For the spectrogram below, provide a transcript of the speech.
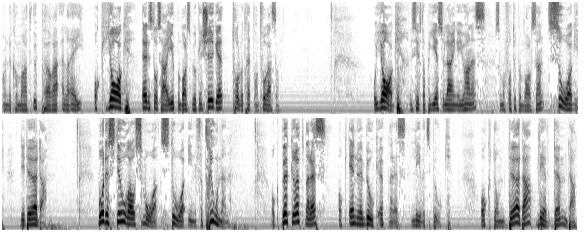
om det kommer att upphöra eller ej. Och jag, eh, det står så här i Uppenbarelseboken 20, 12 och 13, två verser. Och jag, det syftar på Jesu lärjunge Johannes, som har fått uppenbarelsen, såg de döda. Både stora och små stå inför tronen. Och böcker öppnades och ännu en bok öppnades, Livets bok. Och de döda blev dömda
